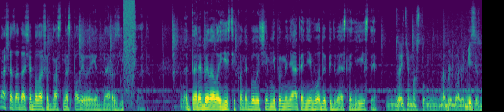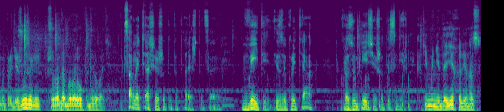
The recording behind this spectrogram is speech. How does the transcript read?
Наша задача була, щоб нас не спалили і не роз'їбали там. Перебили логістику, не було чим ні поміняти, ні воду підвезти, ні їсти. За этим мостом наблюдали. Месяц мы продежурили, что надо было его подрывать. Саме тяжче, що ти питаєш, то це вийти із укриття, розуміючи, що ти смертник. И мы не доехали, нас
